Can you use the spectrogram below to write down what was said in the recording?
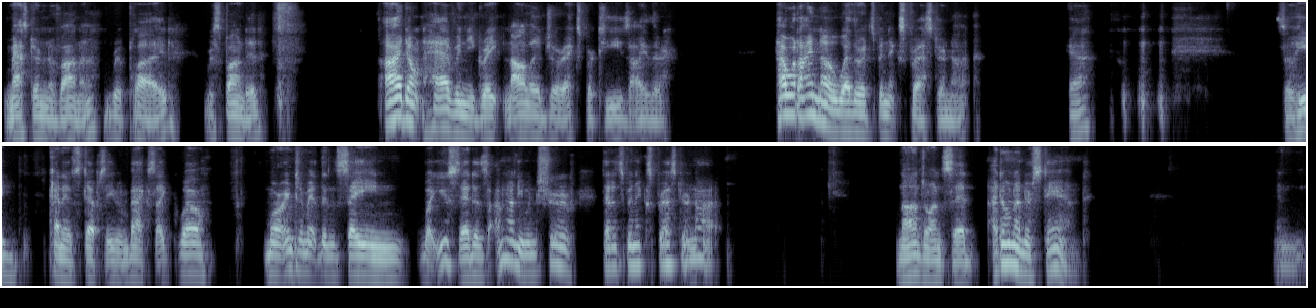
Master Nirvana replied, responded, I don't have any great knowledge or expertise either. How would I know whether it's been expressed or not? Yeah. so he kind of steps even back. It's like, well, more intimate than saying what you said is I'm not even sure that it's been expressed or not. Nanzhuan said, I don't understand. And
